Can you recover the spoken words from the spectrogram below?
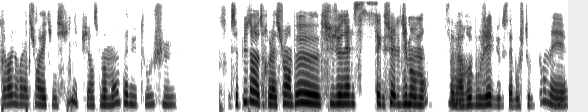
d'avoir une relation avec une fille et puis en ce moment pas du tout. Je suis c'est plus dans notre relation un peu fusionnelle sexuelle du moment. Ça va rebouger vu que ça bouge tout le temps, mais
